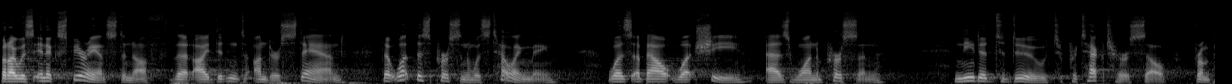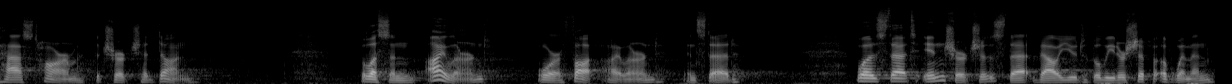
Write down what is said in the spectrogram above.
But I was inexperienced enough that I didn't understand that what this person was telling me was about what she, as one person, needed to do to protect herself from past harm the church had done. The lesson I learned, or thought I learned instead, was that in churches that valued the leadership of women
